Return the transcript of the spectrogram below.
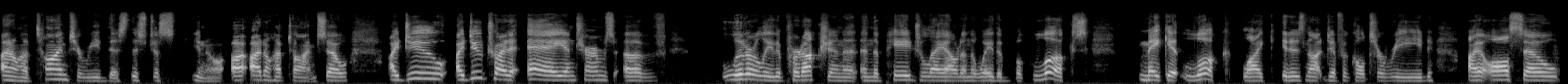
I, don't have time to read this. This just, you know, I, I don't have time. So I do, I do try to, A, in terms of literally the production and the page layout and the way the book looks make it look like it is not difficult to read. I also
